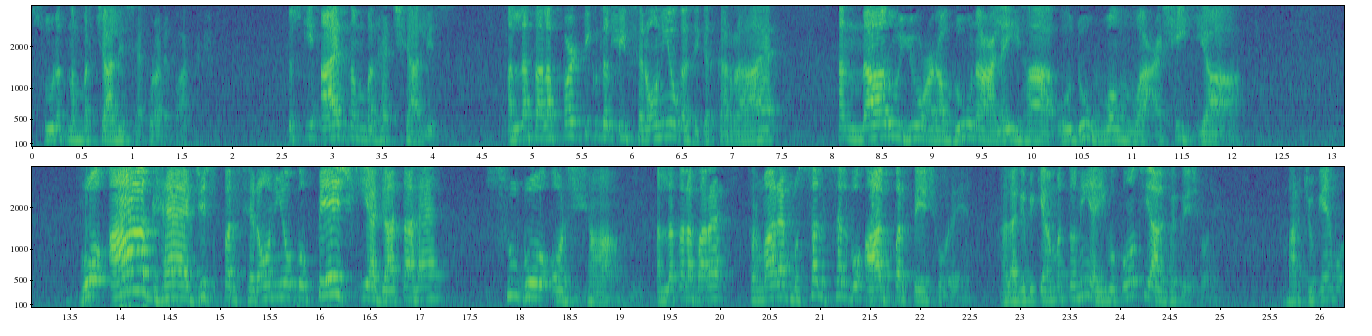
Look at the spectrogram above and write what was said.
سورت نمبر چالیس ہے قرآن پاک۔ میں اس کی آیت نمبر ہے چھیالیس۔ اللہ تعالیٰ پرٹیکولرلی فرونیوں کا ذکر کر رہا ہے۔ النار یعرضون علیہا غدوا و وہ آگ ہے جس پر فرونیوں کو پیش کیا جاتا ہے صبح اور شام۔ اللہ تعالیٰ فرما رہا ہے مسلسل وہ آگ پر پیش ہو رہے ہیں۔ حالانکہ بھی قیامت تو نہیں آئی، وہ کون سی آگ پہ پیش ہو رہے ہیں؟ مر چکے ہیں وہ۔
